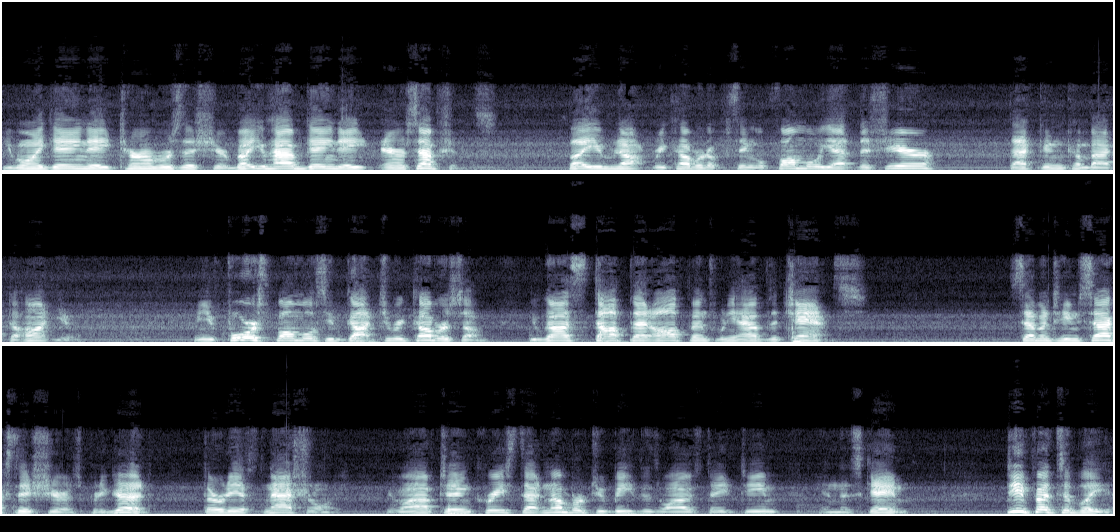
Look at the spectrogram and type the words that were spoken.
You've only gained eight turnovers this year, but you have gained eight interceptions. But you've not recovered a single fumble yet this year. That can come back to haunt you. When you force fumbles, you've got to recover some. You've got to stop that offense when you have the chance. 17 sacks this year is pretty good. 30th nationally. You're going to have to increase that number to beat this Ohio State team in this game. Defensively,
